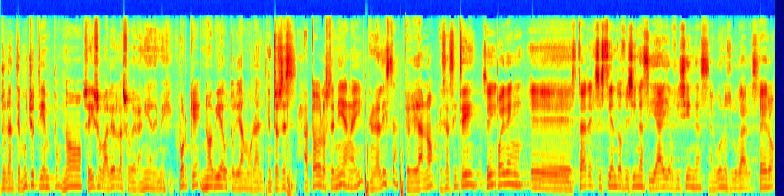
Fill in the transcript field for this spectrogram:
durante mucho tiempo no se hizo valer la soberanía de México, porque no había autoridad moral. Entonces a todos los tenían ahí en la lista, pero ya no, es así. Sí, sí, pueden eh, estar existiendo oficinas y hay oficinas en algunos lugares, pero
